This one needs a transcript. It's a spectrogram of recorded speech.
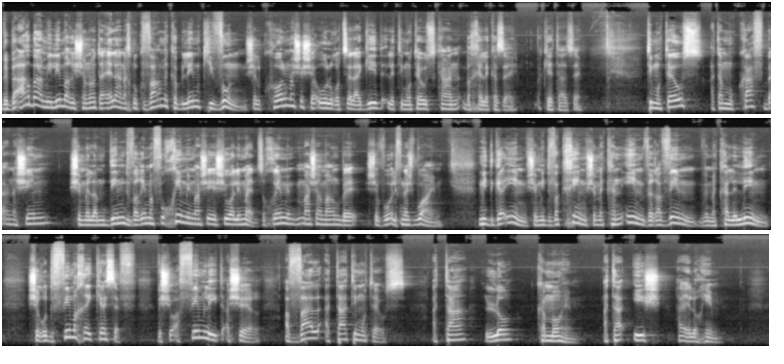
ובארבע המילים הראשונות האלה אנחנו כבר מקבלים כיוון של כל מה ששאול רוצה להגיד לתימותאוס כאן בחלק הזה, בקטע הזה. תימותאוס, אתה מוקף באנשים שמלמדים דברים הפוכים ממה שישוע לימד. זוכרים מה שאמרנו בשבוע, לפני שבועיים? מתגאים, שמתווכחים, שמקנאים ורבים ומקללים, שרודפים אחרי כסף ושואפים להתעשר, אבל אתה תימותאוס. אתה לא כמוהם, אתה איש האלוהים.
